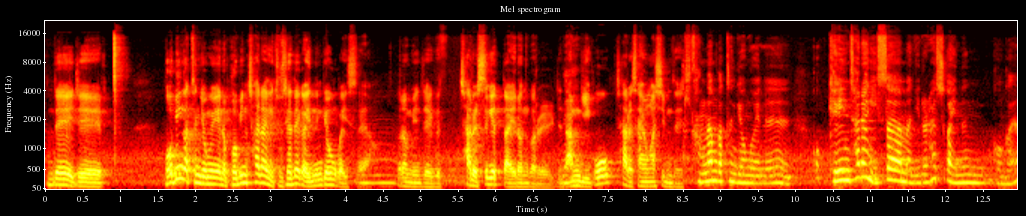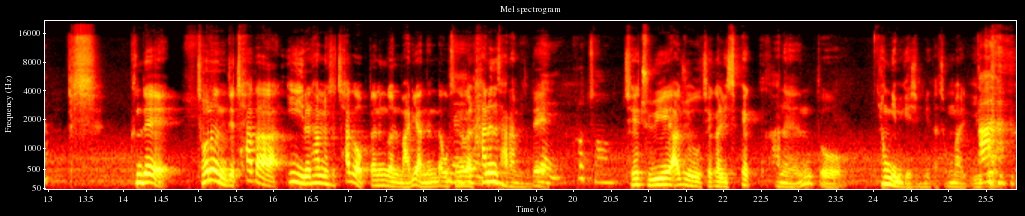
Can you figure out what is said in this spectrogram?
근데 이제 법인 같은 경우에는 법인 차량이 두세 대가 있는 경우가 있어요. 음. 그러면 이제 그 차를 쓰겠다 이런 거를 이제 네. 남기고 차를 사용하시면 되죠. 강남 같은 경우에는 꼭 개인 차량이 있어야만 일을 할 수가 있는 건가요? 근데 저는 이제 차가 이 일을 하면서 차가 없다는 건 말이 안 된다고 네. 생각을 하는 사람인데 그렇죠. 제 주위에 아주 제가 리스펙하는 또 형님이 계십니다. 정말 일도, 아.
